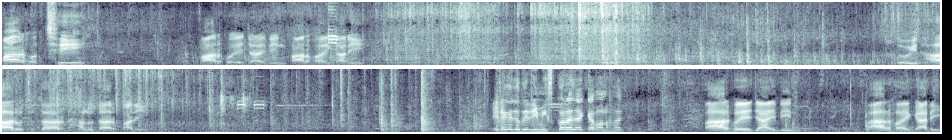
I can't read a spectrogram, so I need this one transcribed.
পার হচ্ছি। পার হয়ে যায়, দিন পার হয় গাড়ি। দুই ধার উঁচুতার ঢালুতার পারি এটাকে যদি রিমিক্স করা যায়, কেমন হয়? পার হয়ে যায় দিন, পার হয় গাড়ি।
